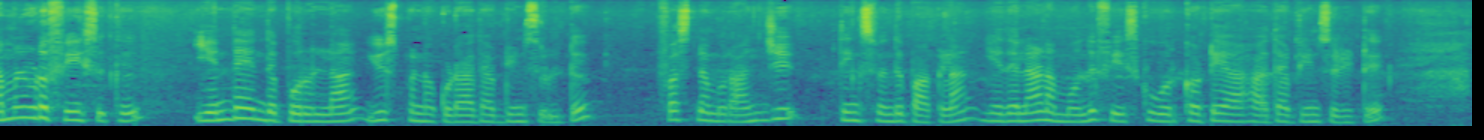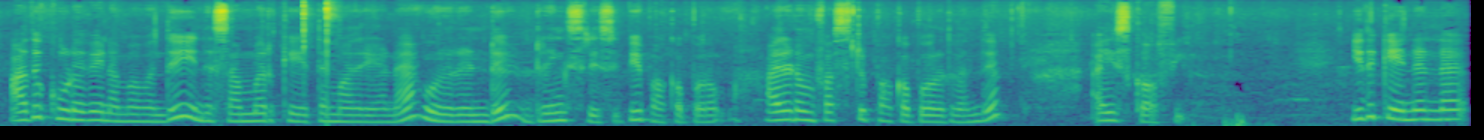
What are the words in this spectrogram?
நம்மளோட ஃபேஸுக்கு எந்த எந்த பொருள்லாம் யூஸ் பண்ணக்கூடாது அப்படின்னு சொல்லிட்டு ஃபஸ்ட் நம்ம ஒரு அஞ்சு திங்ஸ் வந்து பார்க்கலாம். எதெல்லாம் நம்ம வந்து ஃபேஸ்க்கு ஒர்க் அவுட்டே ஆகாது அப்படின்னு சொல்லிட்டு. அது கூடவே நம்ம வந்து இந்த சம்மருக்கு ஏற்ற மாதிரியான ஒரு ரெண்டு ட்ரிங்க்ஸ் ரெசிபி பார்க்க போகிறோம் அதில் நம்ம ஃபஸ்ட்டு பார்க்க போகிறது வந்து ஐஸ் காஃபி. இதுக்கு என்னென்ன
